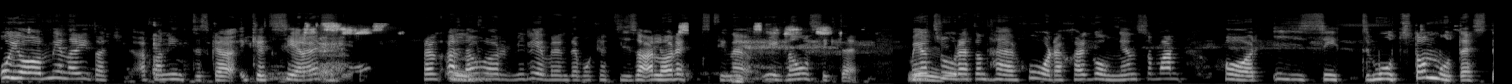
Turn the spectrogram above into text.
och jag menar inte att, att man inte ska kritisera SD. För att alla Mm. har, vi lever i en demokrati så alla har rätt till sina egna åsikter. Men jag Mm. tror att den här hårda jargongen som man har i sitt motstånd mot SD,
